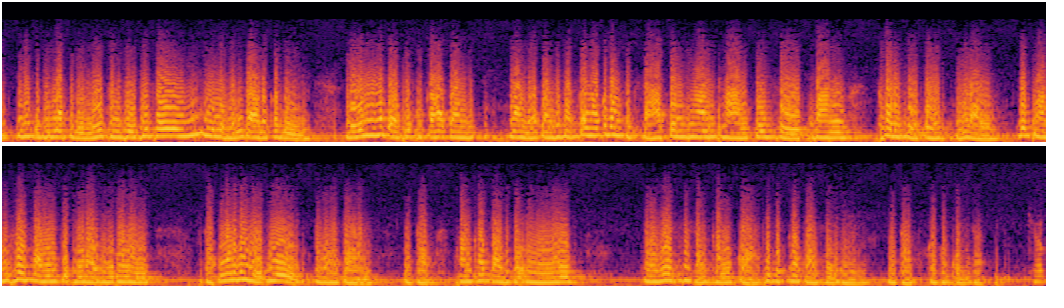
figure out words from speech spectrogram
ๆในปฏิมาก็ดีหรือคำพีที่เขาไม่เห็นใจเราก็ดีหรือแม้แต่ที่อาจารย์งานอาจารย์ที่ทำก็เราก็ต้องศึกษาเป็นทางผ่านไปสู่ความเข้าสู่ตัวของเราด้วยความเข้าใจในจิตของเราเองเท่านั้นนะครับไม่ได้อยู่ที่ตัวอาจารย์นะครับ ความเข้าใจตัวเองนั้น เป็นเรื่องที่สำคัญกว่าที่จะเข้าใจสิ่งอื่นนะครับขอบคุณครับ ครับ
